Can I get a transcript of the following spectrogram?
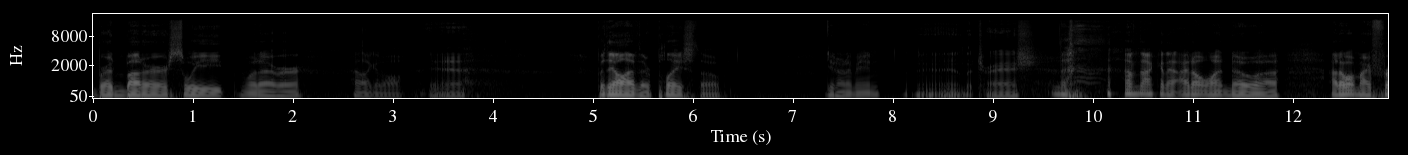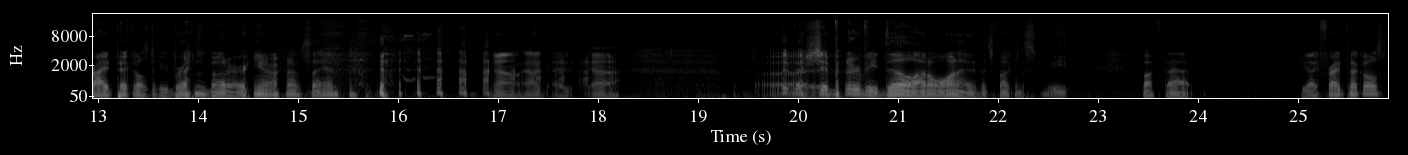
bread and butter, sweet, whatever. I like it all. yeah. But they all have their place, though. You know what I mean? And the trash. I'm not gonna. I don't want no. Uh, I don't want my fried pickles to be bread and butter. You know what I'm saying? no, I, I, uh, uh, shit better be dill. I don't want it if it's fucking sweet. Fuck that. Do you like fried pickles?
